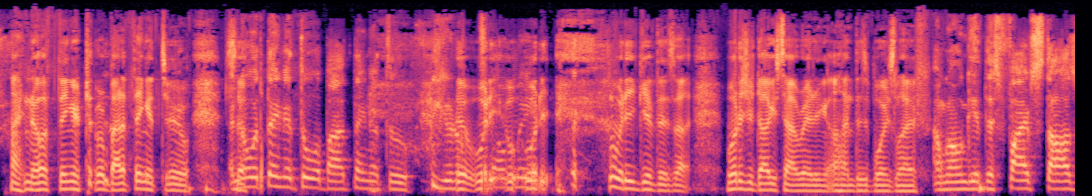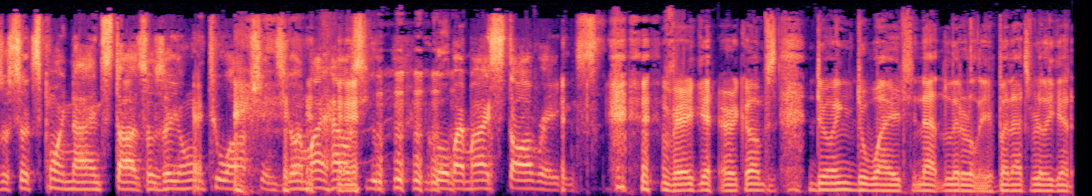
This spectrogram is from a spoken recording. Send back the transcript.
I know a thing or two about a thing or two. I know a thing or two about a thing or two. You Uh, know, what, do you, what, do you, what do you give this? Uh, what is your doggy style rating on this boy's life? I'm going to give this five stars or 6.9 stars. Those are the only two options. You're in my house. You, you go by my star ratings. Very good, Eric Holmes doing Dwight, not literally, but that's really good.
